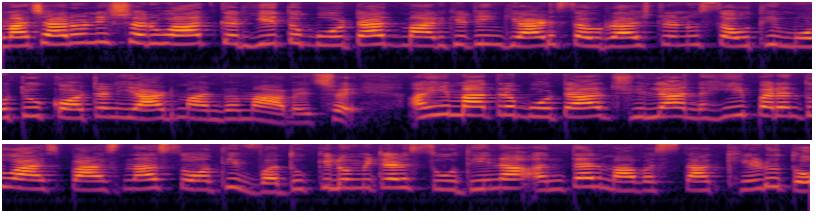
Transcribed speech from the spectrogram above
સમાચારોની શરૂઆત કરીએ તો બોટાદ માર્કેટિંગ યાર્ડ સૌરાષ્ટ્રનું સૌથી મોટું કોટન યાર્ડ માનવામાં આવે છે. અહીં માત્ર બોટાદ જિલ્લા નહીં, પરંતુ આસપાસના સોથી વધુ કિલોમીટર સુધીના અંતરમાં વસતા ખેડૂતો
